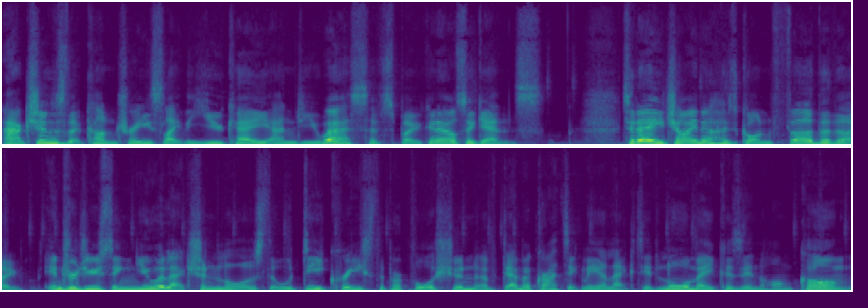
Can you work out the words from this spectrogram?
Actions that countries like the UK and US have spoken out against. Today, China has gone further, though, introducing new election laws that will decrease the proportion of democratically elected lawmakers in Hong Kong.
